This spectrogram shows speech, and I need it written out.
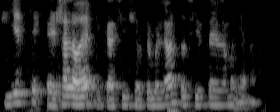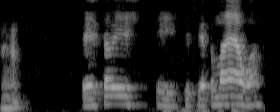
7, esa es la hora que casi siempre me levanto, 7 de la mañana. Ajá. Pero esta vez este, fui a tomar agua,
